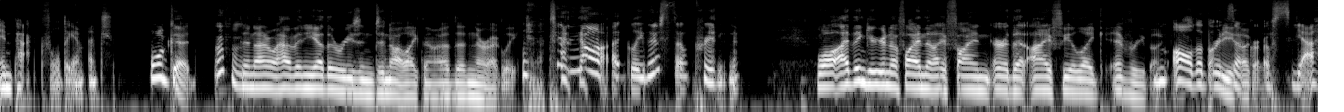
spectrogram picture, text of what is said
impactful damage. Well, good. Mhm. Then I don't have any other reason to not like them other than they're ugly. they're not ugly. They're so pretty. Well, I think you're gonna find that I find or that I feel like every bug. All the bugs are ugly. gross. Yeah,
